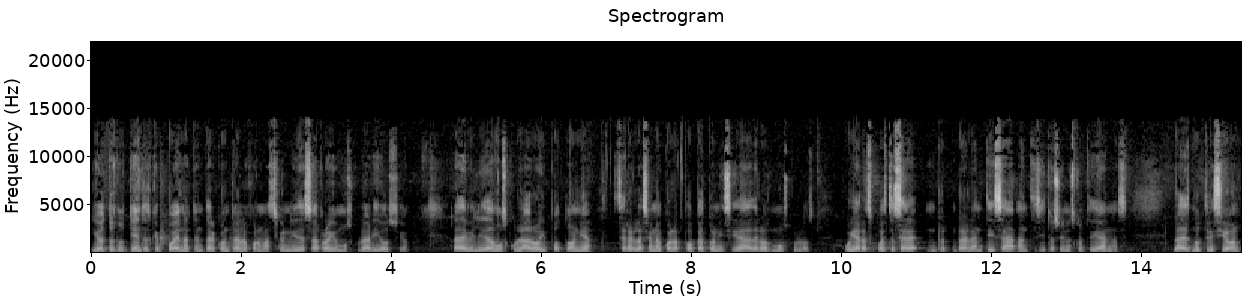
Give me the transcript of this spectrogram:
y otros nutrientes que pueden atentar contra la formación y desarrollo muscular y óseo. La debilidad muscular o hipotonia se relaciona con la poca tonicidad de los músculos, cuya respuesta se ralentiza ante situaciones cotidianas. La desnutrición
